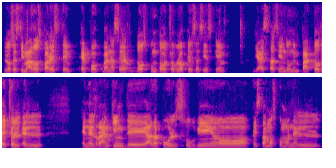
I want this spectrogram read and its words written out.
Los estimados para este Epoch van a ser 2.8 bloques, así es que ya está haciendo un impacto. De hecho, el, en el ranking de ADA Pool subió, estamos como en el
